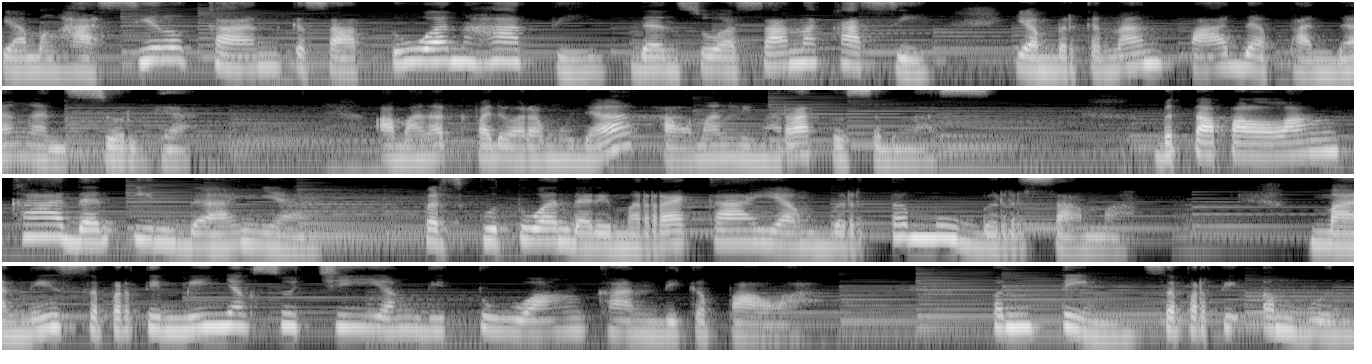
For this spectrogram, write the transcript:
yang menghasilkan kesatuan hati dan suasana kasih yang berkenan pada pandangan surga. Amanat kepada orang muda halaman 511. Betapa langka dan indahnya persekutuan dari mereka yang bertemu bersama. Manis seperti minyak suci yang dituangkan di kepala. Penting seperti embun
